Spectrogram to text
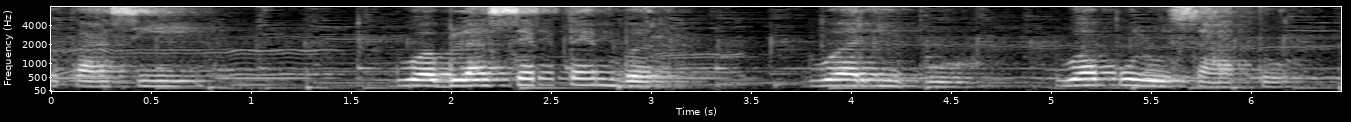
Bekasi 12 September 2021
